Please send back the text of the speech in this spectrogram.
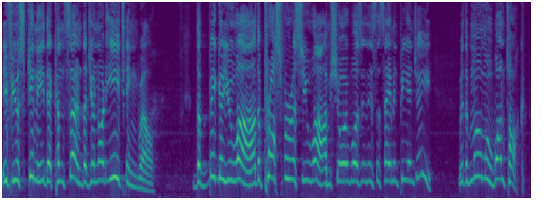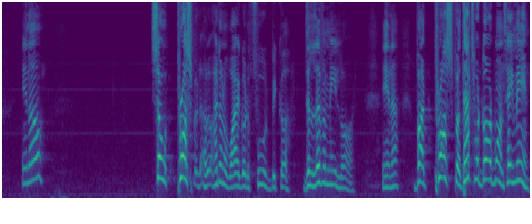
If you're skinny, they're concerned that you're not eating well. The bigger you are, the prosperous you are. I'm sure it was, it's the same in PNG with the Mumu wantok, you know? So prosper. I don't know why I go to food because deliver me, Lord, you know? But prosper. That's what God wants. Amen.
